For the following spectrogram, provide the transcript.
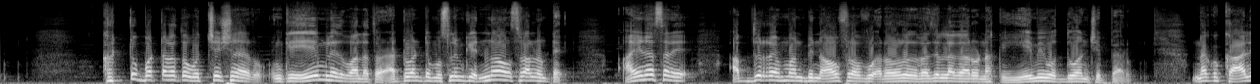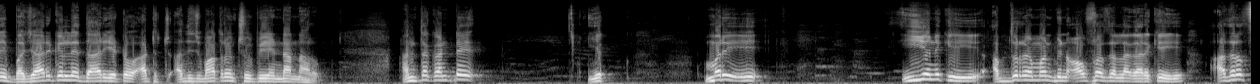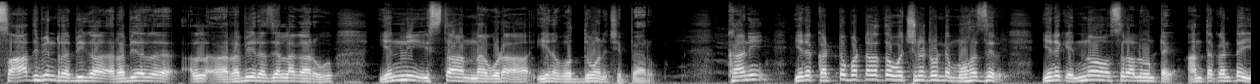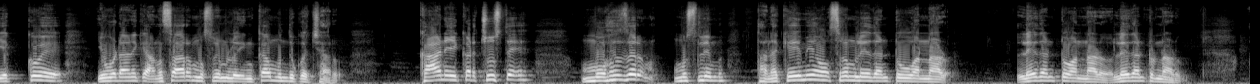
కట్టుబట్టలతో వచ్చేసినారు. ఇంకా ఏం లేదు వాళ్ళతో. అటువంటి ముస్లింకి ఎన్నో అవసరాలు ఉంటాయి. అయినా సరే అబ్దుల్ రెహమాన్ బిన్ ఔఫ్ ర- రజల్లా గారు నాకు ఏమీ వద్దు అని చెప్పారు. నాకు ఖాళీ బజారుకి వెళ్ళే దారి ఎటో అటు అది మాత్రం చూపియండి అన్నారు. అంతకంటే ఎక్ మరి ఈయనకి అబ్దుల్ రెహమాన్ బిన్ ఔఫ్ రజల్లా గారికి హజరత్ సాద్ బిన్ రబీగా రబీ రబీ రజల్లా గారు ఎన్ని ఇస్తా అన్నా కూడా ఈయన వద్దు అని చెప్పారు. కానీ ఈయన కట్టుబట్టలతో వచ్చినటువంటి మొహజిర్ ఈయనకి ఎన్నో అవసరాలు ఉంటాయి. అంతకంటే ఎక్కువే ఇవ్వడానికి అన్సార్ ముస్లింలు ఇంకా ముందుకొచ్చారు. కానీ ఇక్కడ చూస్తే మొహజర్ ముస్లిం తనకేమీ అవసరం లేదంటూ అన్నాడు. లేదంటూ అన్నాడు. లేదంటున్నాడు.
